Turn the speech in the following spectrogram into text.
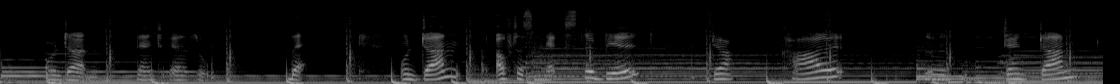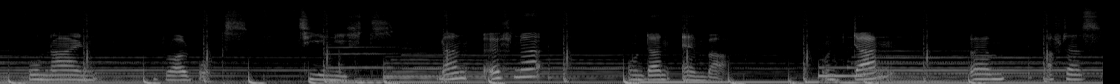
und dann denkt er so. Und dann auf das nächste Bild, der Karl äh, denkt dann, oh nein, Brawlbox, zieh nichts. Dann öffne und dann Ember. Und dann ähm, auf das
